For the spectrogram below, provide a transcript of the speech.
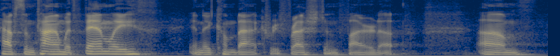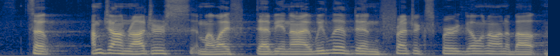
have some time with family and they come back refreshed and fired up. Um, so I'm John Rogers, and my wife Debbie and I, we lived in Fredericksburg going on about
